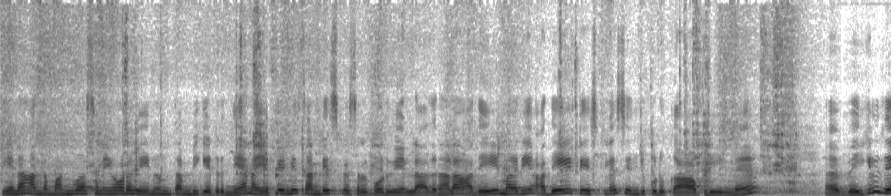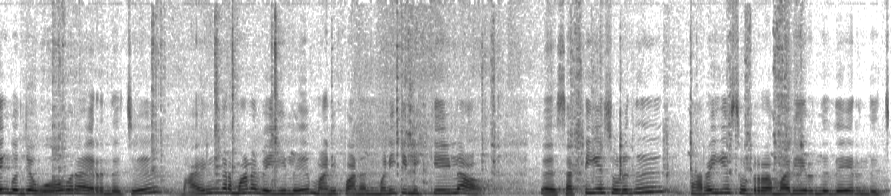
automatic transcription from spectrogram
ஏன்னா அந்த மண் வாசனையோடு வேணும்னு தம்பி கேட்டிருந்தேன். நான் எப்பயுமே சண்டே ஸ்பெஷல் போடுவேன்ல அதனால் அதே மாதிரி அதே டேஸ்ட்டில் செஞ்சு கொடுக்கா அப்படின்னு. வெயில் தான் கொஞ்சம் ஓவராக இருந்துச்சு. பயங்கரமான வெயில். மணி பன்னெண்டு மணிக்கு நிற்கையில் சட்டியை சுடுது தரையை சுடுற மாதிரி இருந்ததே இருந்துச்சு.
